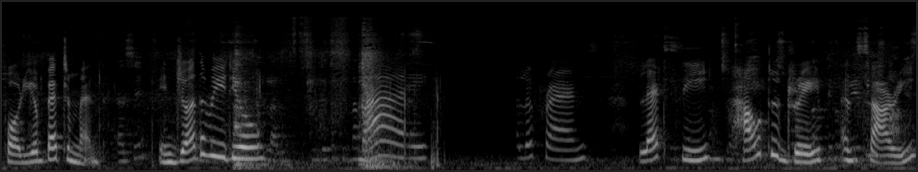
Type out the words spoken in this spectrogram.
for your betterment. Enjoy the video. Bye. Hello friends. Let's see how to drape a sari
